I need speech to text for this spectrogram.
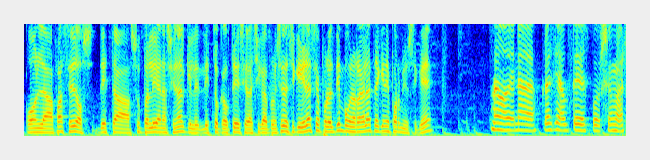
con la fase 2 de esta Superliga Nacional que les toca a ustedes y a la chica de provincial. Así que gracias por el tiempo que nos regalaste aquí en Sport Music. ¿eh? No, de nada. Gracias a ustedes por llamar.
